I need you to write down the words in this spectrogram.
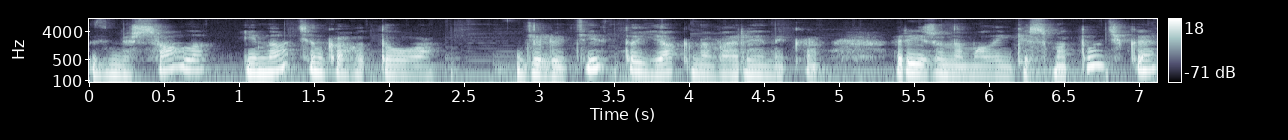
Змішала і начинка готова. Ділю тісто як на вареники, ріжу на маленькі шматочки,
